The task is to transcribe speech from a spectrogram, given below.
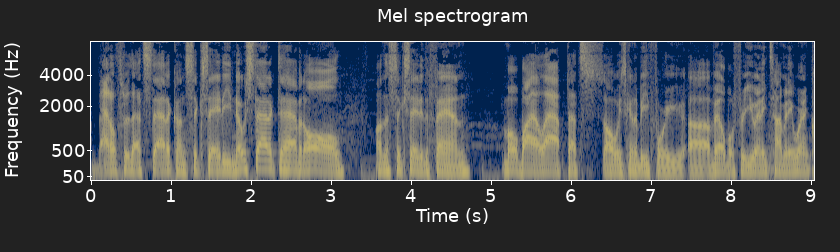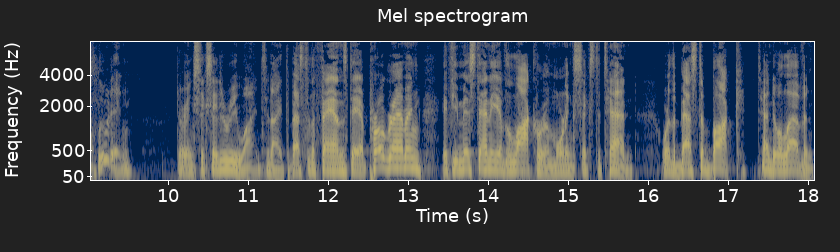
Battle through that static on 680. No static to have at all on the 680 The Fan mobile app. That's always going to be for you, uh, available for you anytime, anywhere, including during 680 Rewind tonight. The best of the fans' day of programming. If you missed any of the locker room, morning 6 to 10, or the best of Buck, 10 to 11.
